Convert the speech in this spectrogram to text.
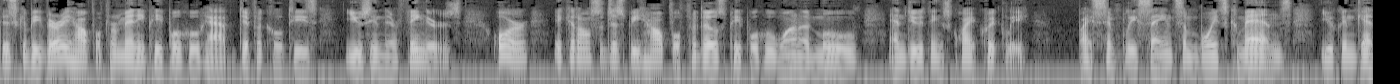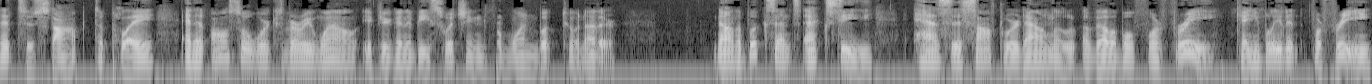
This could be very helpful for many people who have difficulties using their fingers, or it could also just be helpful for those people who want to move and do things quite quickly. By simply saying some voice commands, you can get it to stop, to play, and it also works very well if you're going to be switching from one book to another. Now the BookSense XT has this software download available for free. Can you believe it? For free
